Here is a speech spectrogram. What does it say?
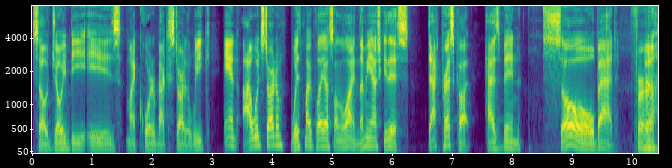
So Joey B is my quarterback start of the week. And I would start him with my playoffs on the line. Let me ask you this. Dak Prescott has been so bad for Yeah.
